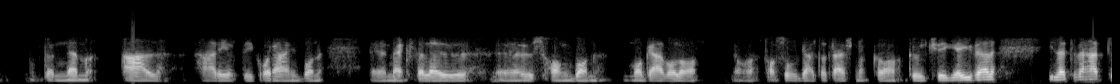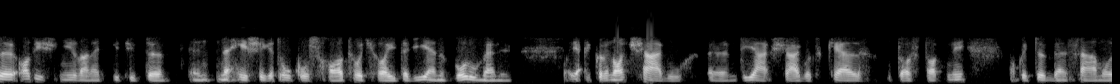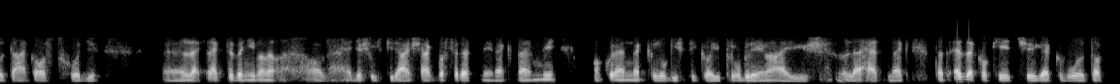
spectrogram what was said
nem áll árérték arányban megfelelő összhangban magával a, a, a szolgáltatásnak a költségeivel, illetve hát az is nyilván egy picit nehézséget okozhat, hogyha itt egy ilyen volumenű ekkor a nagyságú diákságot kell utaztatni, akkor többen számolták azt, hogy legtöbben nyilván az Egyesült Királyságba szeretnének menni, akkor ennek logisztikai problémái is lehetnek. Tehát ezek a kétségek voltak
